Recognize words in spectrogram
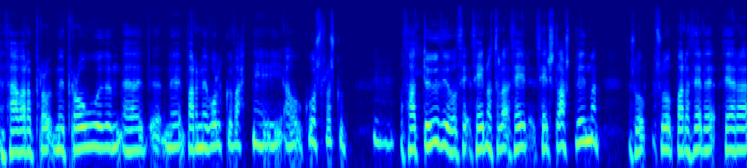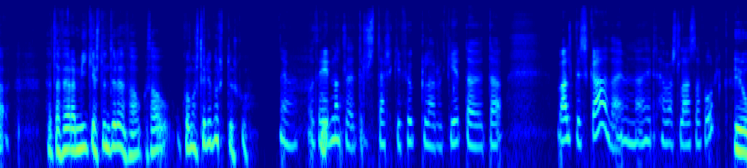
en það var að pró, með prófuðum eða, með, bara með volgu vatni í, á gósflöskum Mhm. og það döði og þeir, þeir náttúrulega þeir, þeir slást við mann en svo, svo bara þegar, þetta fer að mikið stundur en þá, þá komast þeir í burtu sko. Já, og þeir náttúrulega þetta eru sterkir fuglar og geta auðvitað valdið skada ef þeir hafa slasað fólk. Jú,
